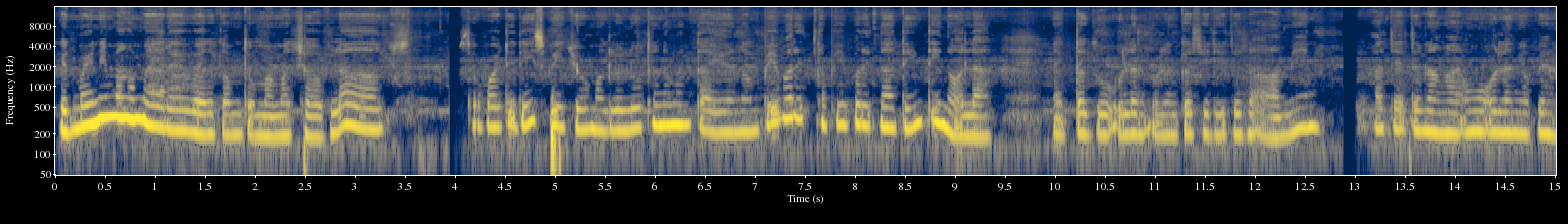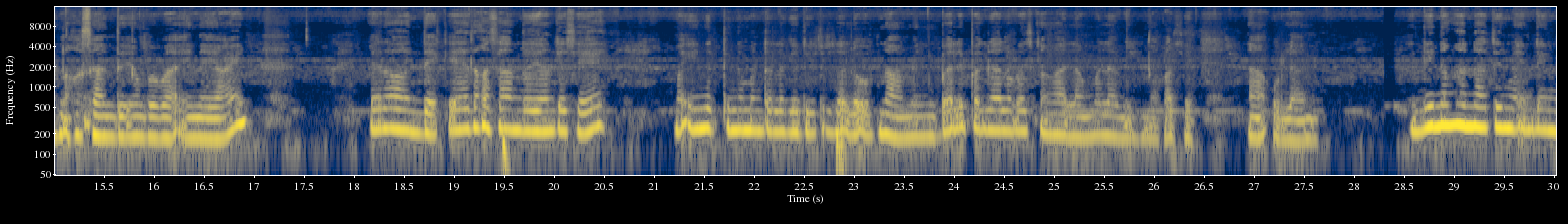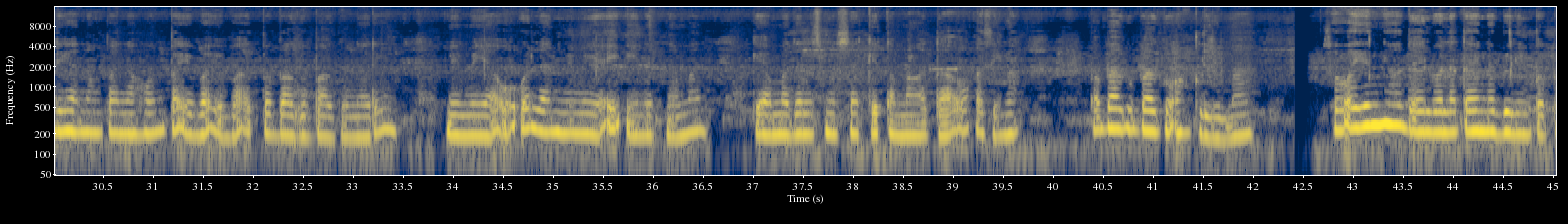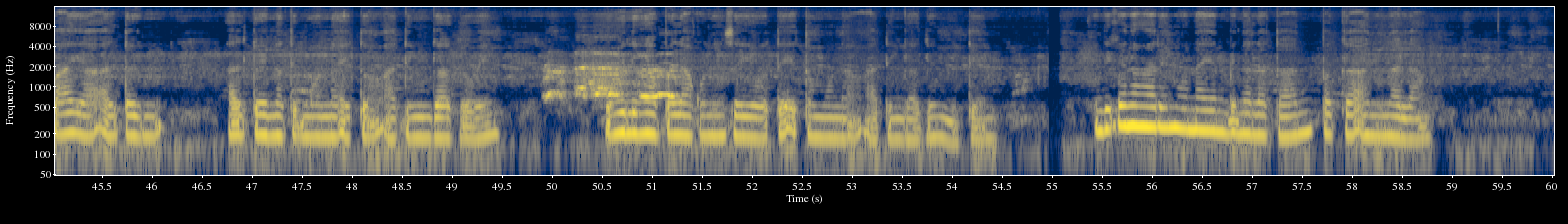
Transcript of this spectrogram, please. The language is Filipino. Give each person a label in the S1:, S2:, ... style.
S1: Good morning mga mare, welcome to Mama Chow Vlogs. So for today's video, magluluto naman tayo ng favorite na favorite nating tinola. Nagtag-uulan-ulan kasi dito sa amin. At ito na nga, umuulan nga pero nakasando yung babae na yan. Pero hindi, kaya nakasando yan kasi mainit din naman talaga dito sa loob namin. Bali paglalabas ka nga lang, malamig na kasi naulan. Hindi na nga natin maintindihan ng panahon, paiba-iba at pabago-bago na rin. Mimaya uulan, mimaya iinit naman. Kaya madalas masakit ang mga tao kasi nga pabago-bago ang klima. So ayun nga, dahil wala tayong nabiling papaya, altern alternative muna ito ang ating gagawin. Bumili nga pala ako ng sayote, ito muna ang ating gagamitin. Hindi ko na nga rin muna yan binalatan pagka ano na lang.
